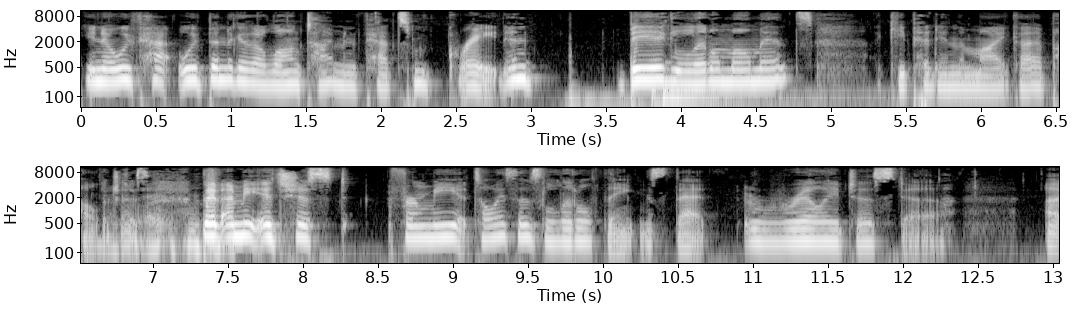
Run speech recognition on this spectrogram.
You know, we've had we've been together a long time and have had some great and big little moments. Keep hitting the mic. I apologize, but I mean, it's just for me, it's always those little things that really just. Uh, I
